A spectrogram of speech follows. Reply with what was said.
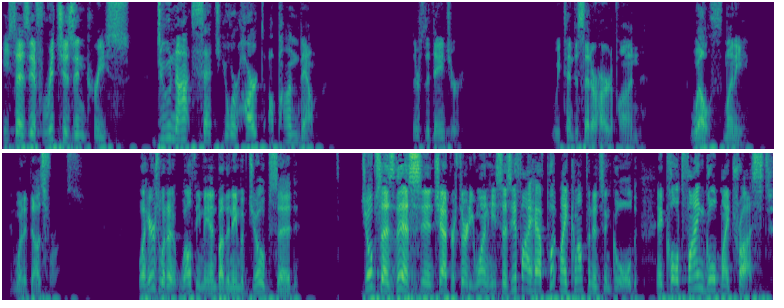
He says, If riches increase, do not set your heart upon them. There's the danger. We tend to set our heart upon wealth, money, and what it does for us. Well, here's what a wealthy man by the name of Job said. Job says this in chapter 31. He says, If I have put my confidence in gold and called fine gold my trust,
